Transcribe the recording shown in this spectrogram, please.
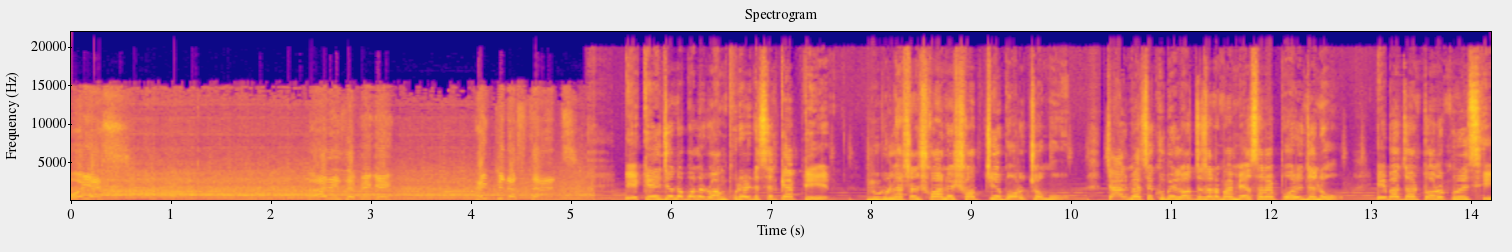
Oh yes! That is the beginning. Into the stands. একেই যেন বলে রংপুর রাইডার্সের ক্যাপ্টেন নুরুল হাসান সোহানের সবচেয়ে বড় চমক চার ম্যাচে খুবই লজ্জাজনকভাবে ম্যাচ হারার পরে যেন এবার যেন টনক রয়েছে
